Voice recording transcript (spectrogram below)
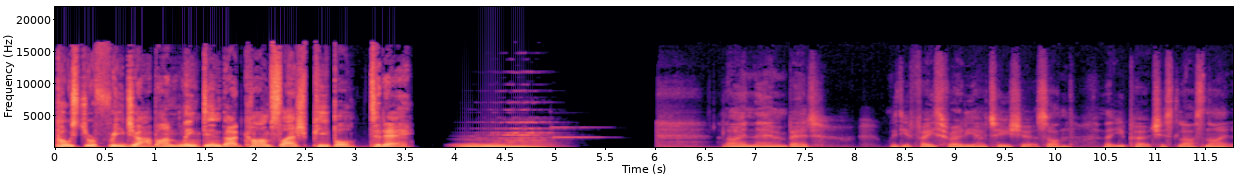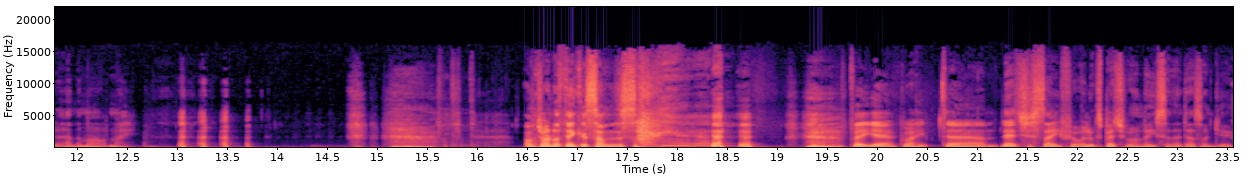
Post your free job on linkedin.com slash people today. Lying there in bed with your Face Radio t-shirts on that you purchased last night at the Mildmay. I'm trying to think of something to say. but yeah, great. Um, let's just say, Phil, it looks better on Lisa than it does on you.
